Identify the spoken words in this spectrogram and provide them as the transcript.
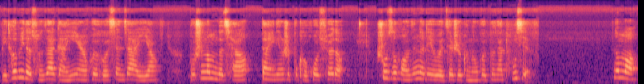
比特币的存在感依然会和现在一样，不是那么的强，但一定是不可或缺的。数字黄金的地位届时可能会更加凸显。那么，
